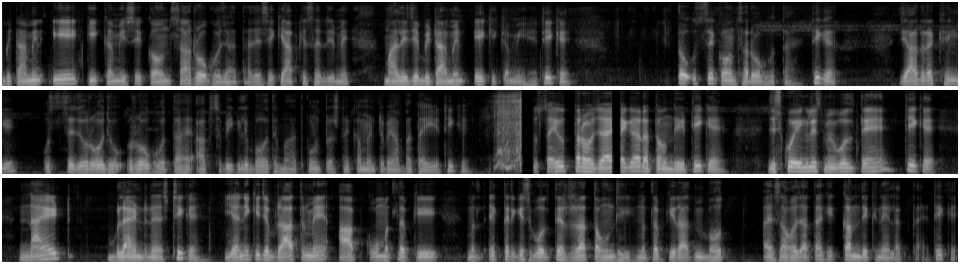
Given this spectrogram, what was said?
विटामिन ए की कमी से कौन सा रोग हो जाता है? जैसे कि आपके शरीर में, मान लीजिए विटामिन ए की कमी है, ठीक है? तो उससे कौन सा रोग होता है, ठीक है? याद रखेंगे, उससे जो रोज रोग होता है, आप सभी के लिए बहुत ही महत्वपूर्ण प्रश्न कमेंट में आप बताइए, ठीक है? तो सही उत्तर हो जाएगा रतौंधी, ठीक है? जिसको इंग्लिश में बोलते हैं, ठीक है नाइट ब्लाइंडनेस ठीक है? यानी कि जब रात में आपको मतलब कि मतलब एक तरीके से बोलते हैं रत औंधी मतलब कि रात में बहुत ऐसा हो जाता है कि कम दिखने लगता है, ठीक है?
